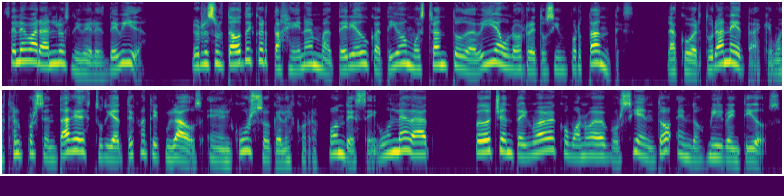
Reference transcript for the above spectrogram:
se elevarán los niveles de vida. Los resultados de Cartagena en materia educativa muestran todavía unos retos importantes. La cobertura neta, que muestra el porcentaje de estudiantes matriculados en el curso que les corresponde según la edad, fue de 89,9% en 2022,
